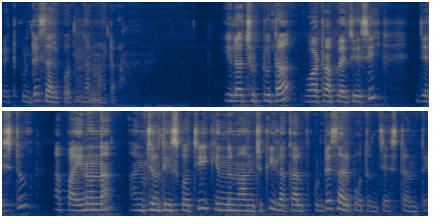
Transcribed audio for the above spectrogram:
పెట్టుకుంటే సరిపోతుంది అనమాట ఇలా చుట్టూతా వాటర్ అప్లై చేసి జస్ట్ ఆ పైనున్న అంచును తీసుకొచ్చి కిందున్న అంచుకి ఇలా కలుపుకుంటే సరిపోతుంది జస్ట్ అంతే.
